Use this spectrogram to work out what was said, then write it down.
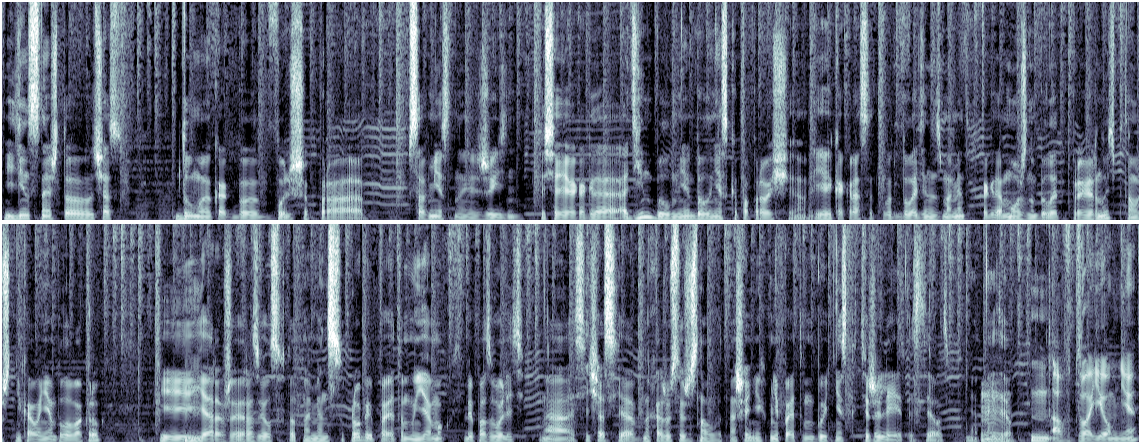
Единственное, что сейчас думаю как бы больше про совместную жизнь. То есть я когда один был, мне было несколько попроще. И как раз это вот был один из моментов, когда можно было это провернуть, потому что никого не было вокруг. И mm-hmm. я уже развелся в тот момент с супругой, поэтому я мог себе позволить. А сейчас я нахожусь уже снова в отношениях, мне поэтому будет несколько тяжелее это сделать. Mm-hmm. А вдвоем не?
